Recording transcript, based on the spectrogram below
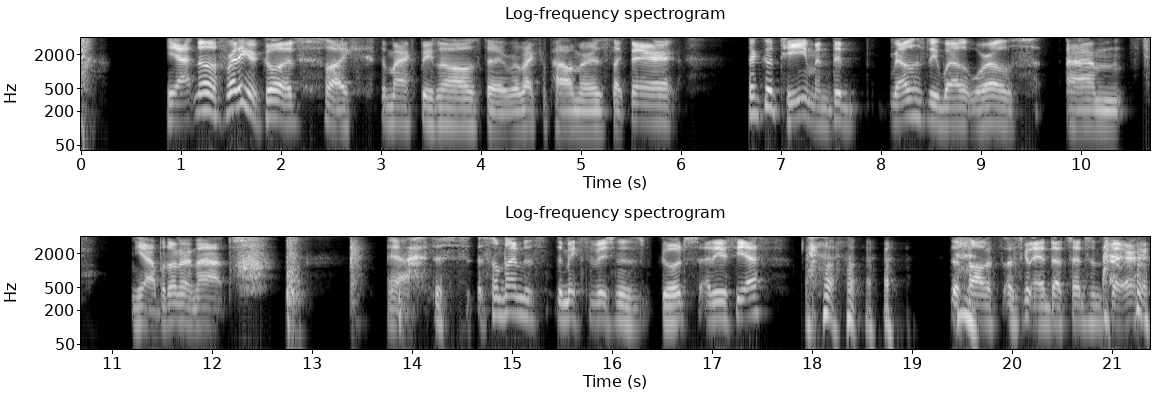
Yeah, no, Reading are good. Like the Mark Bignalls, the Rebecca Palmers, like they're they're a good team and did relatively well at Worlds. Um yeah, but other than that, yeah, this sometimes the mixed division is good at ECF. That's all. That's, I'm just going to end that sentence there.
